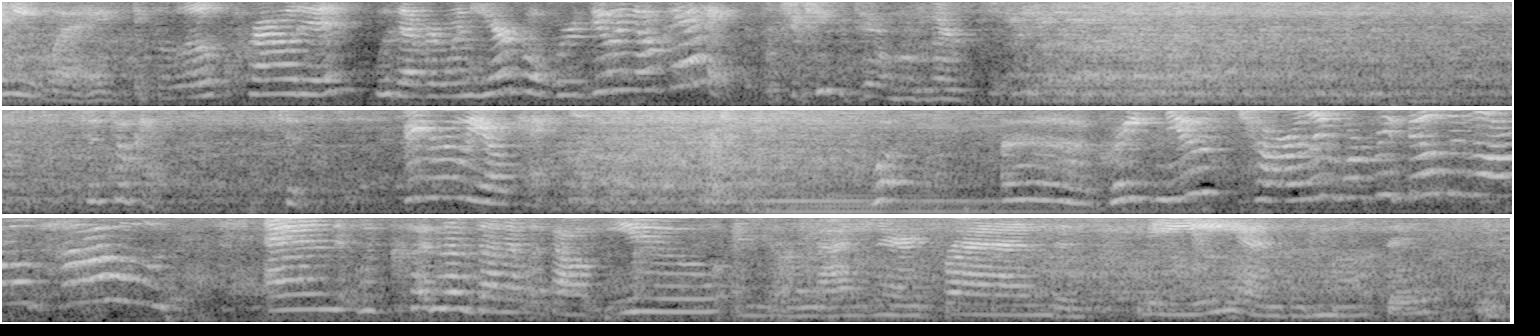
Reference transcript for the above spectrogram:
Anyway, it's a little crowded with everyone here, but we're doing okay. Would you keep it down over there? Just okay. Just barely okay. What? Uh, great news, Charlie. We're rebuilding our old house. And we couldn't have done it without you and your imaginary friend and me and the Muppets. and-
